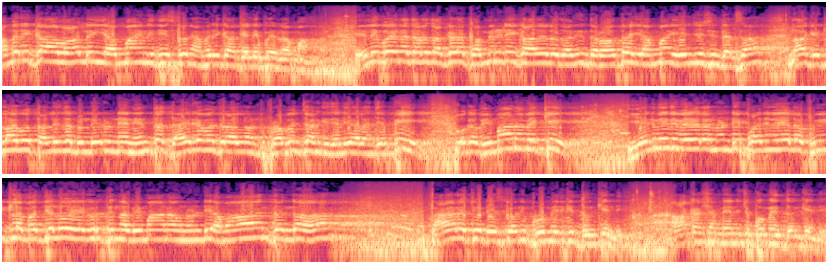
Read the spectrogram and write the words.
అమెరికా వాళ్ళు ఈ అమ్మాయిని తీసుకొని అమెరికాకి వెళ్ళిపోయారమ్మా వెళ్ళిపోయిన తర్వాత అక్కడ కమ్యూనిటీ కాలేజీలో చదివిన తర్వాత ఈ అమ్మాయి ఏం చేసింది తెలుసా? నాకు ఎట్లాగో తల్లిదండ్రులు లేరు నేను ఎంత ధైర్యవంతురాలను ప్రపంచానికి తెలియాలని చెప్పి ఒక విమానం ఎక్కి ఎనిమిది వేల నుండి పదివేల ఫీట్ల మధ్యలో ఎగురుతున్న విమానం నుండి అమాంతంగా పారాచూట్ వేసుకొని భూమి మీదకి దుంకింది. ఆకాశం మీద నుంచి భూమి మీద దుంకింది.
